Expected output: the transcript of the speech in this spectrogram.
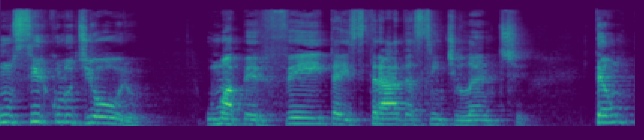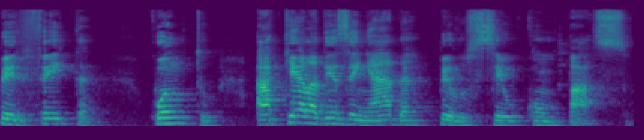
um círculo de ouro, uma perfeita estrada cintilante, tão perfeita quanto aquela desenhada pelo seu compasso.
